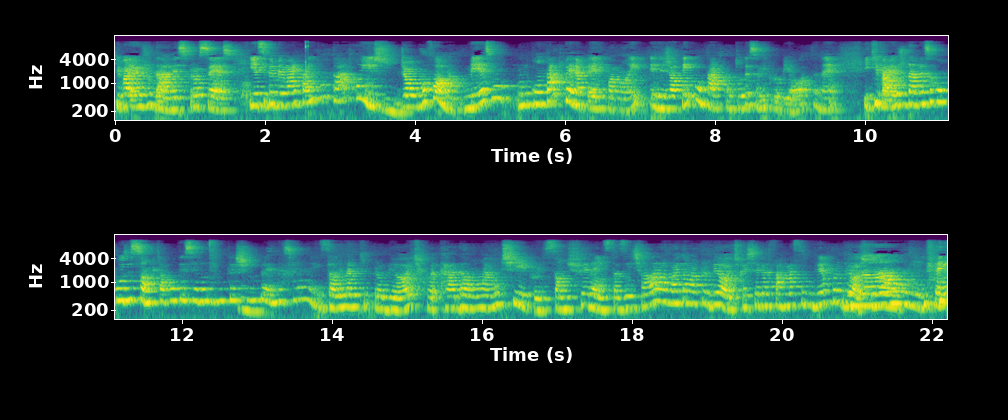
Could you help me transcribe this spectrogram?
que vai ajudar nesse processo. E esse bebê vai estar em contato com isso, de alguma forma. Mesmo em contato pele a pele com a mãe, ele já tem contato com toda essa microbiota, né? E que vai ajudar nessa composição que está acontecendo no intestino dele nesse momento. Só lembrando que probiótico, cada um é um tipo, eles são diferentes. Então, às vezes a gente fala, ah, vai tomar probiótico. Aí chega na farmácia e não vê o probiótico. Não. Tem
